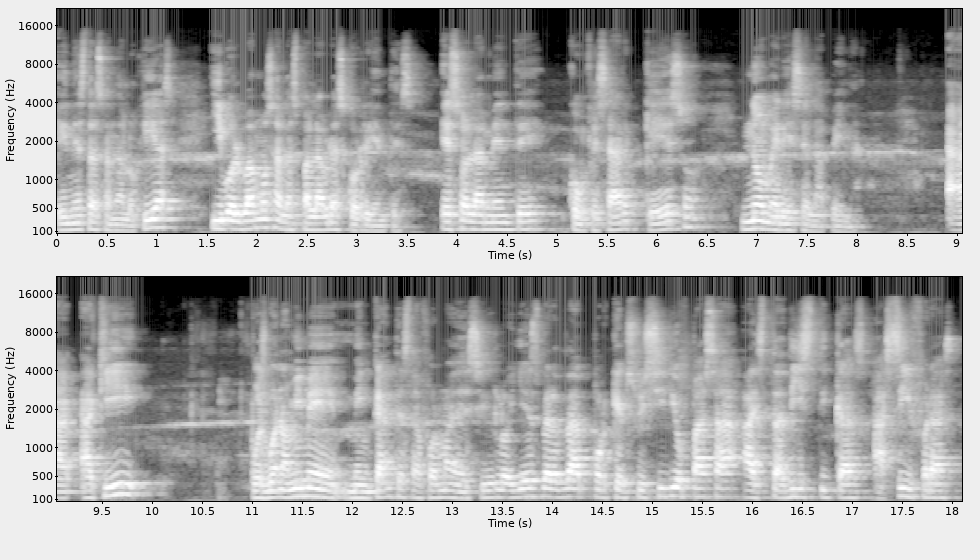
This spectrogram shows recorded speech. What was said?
en estas analogías y volvamos a las palabras corrientes. Es solamente confesar que eso no merece la pena. aquí, pues bueno, a mí me, me encanta esta forma de decirlo y es verdad porque el suicidio pasa a estadísticas, a cifras,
